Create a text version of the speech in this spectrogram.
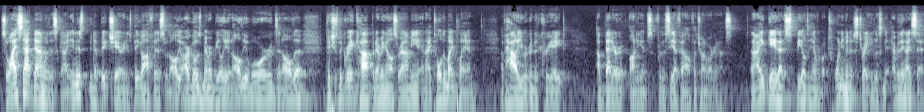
So I sat down with this guy in his in a big chair in his big office with all the Argos memorabilia and all the awards and all the pictures of the Grey Cup and everything else around me, and I told him my plan of how you were going to create a better audience for the CFL for the Toronto Argonauts. And I gave that spiel to him for about 20 minutes straight. He listened to everything I said.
